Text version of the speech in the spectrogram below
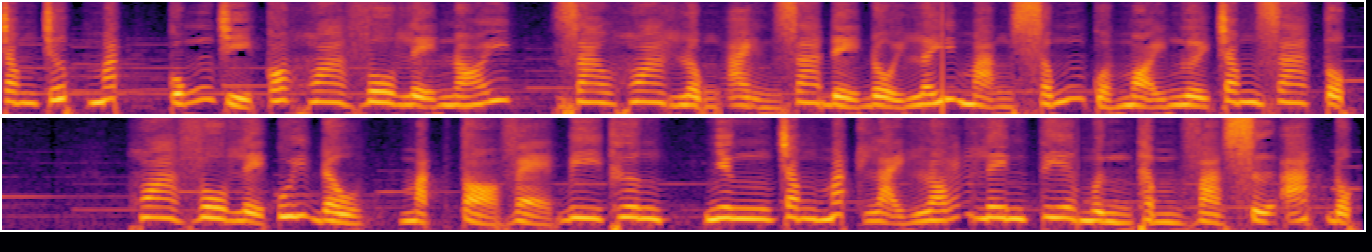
Trong trước mắt cũng chỉ có hoa vô lệ nói, giao hoa lồng ảnh ra để đổi lấy mạng sống của mọi người trong gia tộc. Hoa vô lệ cúi đầu, mặt tỏ vẻ bi thương, nhưng trong mắt lại lói lên tia mừng thầm và sự ác độc.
